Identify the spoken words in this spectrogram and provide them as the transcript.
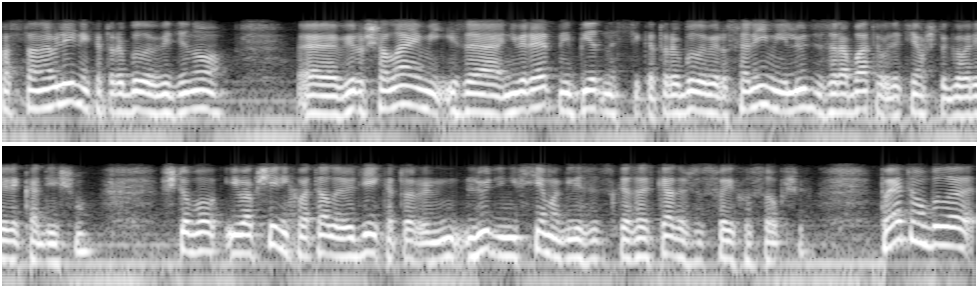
постановление, которое было введено э, в Иерушалайме из-за невероятной бедности, которая была в Иерусалиме, и люди зарабатывали тем, что говорили Кадишу, чтобы и вообще не хватало людей, которые, люди не все могли сказать Кадыш за своих усопших. Поэтому было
